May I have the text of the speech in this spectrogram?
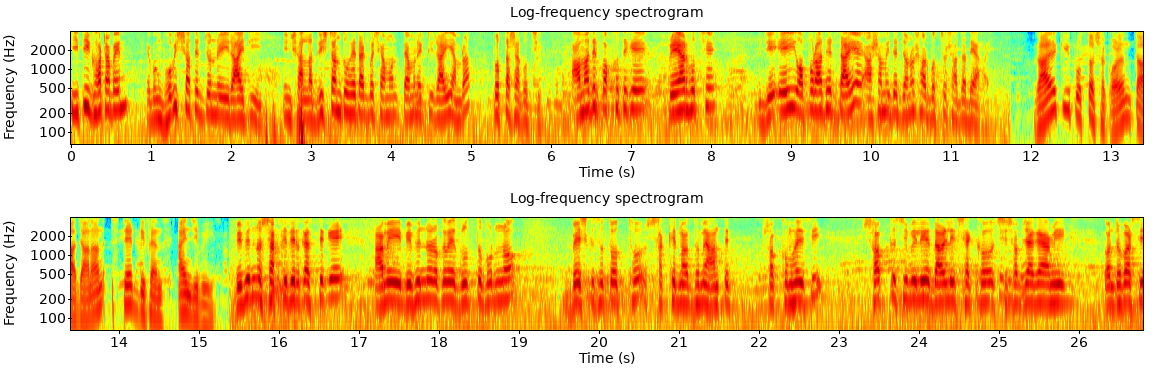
ইতি ঘটাবেন এবং ভবিষ্যতের জন্য এই রায়টি ইনশাআল্লাহ দৃষ্টান্ত হয়ে থাকবে সেমন তেমন একটি রায় আমরা প্রত্যাশা করছি। আমাদের পক্ষ থেকে প্রেয়ার হচ্ছে যে এই অপরাধের দায়ে আসামিদের জন্য সর্বোচ্চ সাজা দেওয়া হয়। রায়ে কি প্রত্যাশা করেন তা জানান স্টেট ডিফেন্স আইনজীবী। বিভিন্ন সাক্ষীদের কাছ থেকে আমি বিভিন্ন রকমের গুরুত্বপূর্ণ বেশ কিছু তথ্য সাক্ষীর মাধ্যমে আনতে সক্ষম হয়েছি। সব কিছু মিলিয়ে দার্লিক সাক্ষ্য সেসব জায়গায় আমি কন্ট্রোভার্সি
